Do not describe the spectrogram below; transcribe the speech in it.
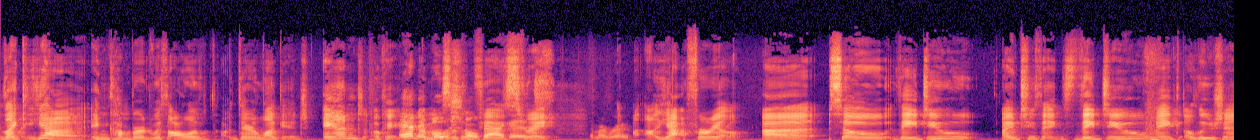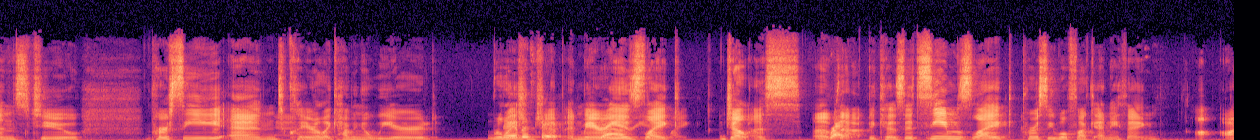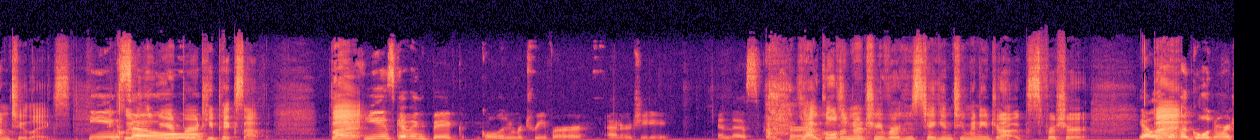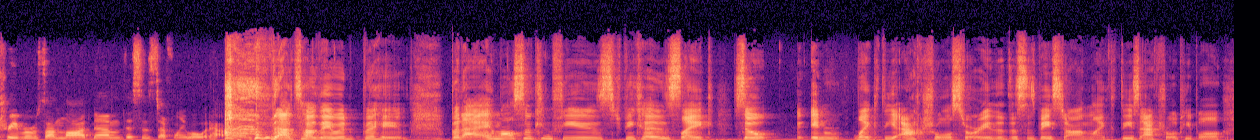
like yeah, encumbered with all of their luggage and okay, and I'm emotional confused, baggage. right? Am I right? Uh, yeah, for real. Uh, so they do. I have two things. They do make allusions to Percy and Claire like having a weird a relationship, and Mary yeah. is like jealous of Right. that because it seems like Percy will fuck anything on two legs, He, including the weird bird he picks up. But He is giving big golden retriever energy in this for sure. yeah, golden retriever who's taken too many drugs for sure. yeah. Like if a golden retriever was on laudanum, this is definitely what would happen. that's how they would behave. But I am also confused because like so in like the actual story that this is based on, like these actual people,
